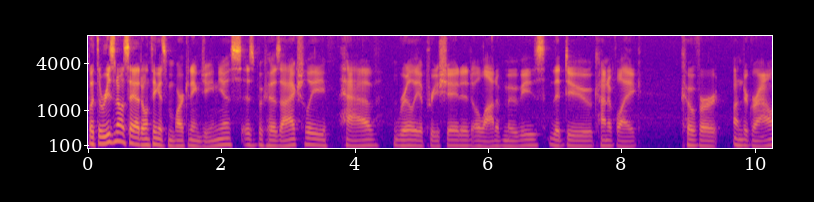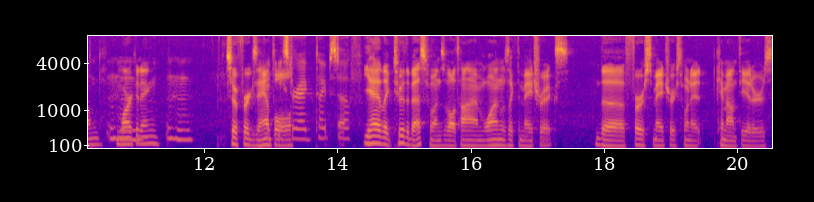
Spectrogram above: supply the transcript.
but the reason I would say I don't think it's marketing genius is because I actually have really appreciated a lot of movies that do kind of like covert underground marketing. Mm-hmm. So, for Like example, Easter egg type stuff. yeah, like two of the best ones of all time. One was like The Matrix, the first Matrix when it came out in theaters.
